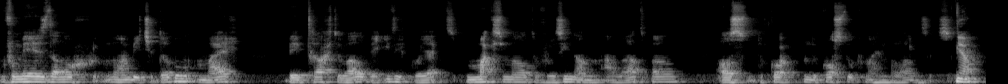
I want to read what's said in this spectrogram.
voor mij is dat nog, nog een beetje dubbel, maar wij trachten wel bij ieder project maximaal te voorzien aan, aan laadpalen als de, de kost ook nog in balans is. Ja.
